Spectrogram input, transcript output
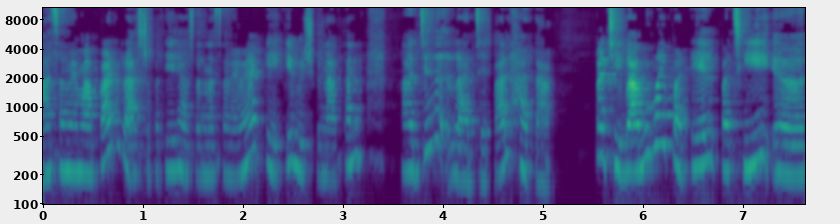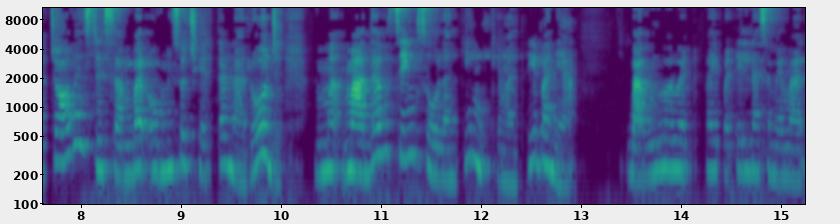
આ સમયમાં પણ રાષ્ટ્રપતિ શાસનના સમયમાં કે કે વિશ્વનાથન જ રાજ્યપાલ હતા. પછી બાબુભાઈ પટેલ, પછી ચોવીસ ડિસેમ્બર ઓગણીસો છેતરના રોજ માધવસિંહ સોલંકી મુખ્યમંત્રી બન્યા. બાબુભાઈ પટેલના સમયમાં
